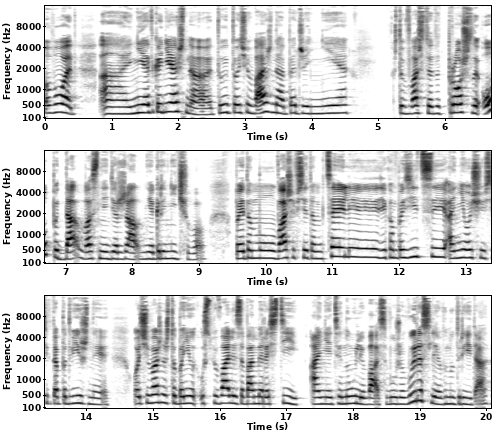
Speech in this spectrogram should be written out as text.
вот, а, нет, конечно, тут очень важно, опять же, не чтобы ваш этот прошлый опыт, да, вас не держал, не ограничивал. Поэтому ваши все там цели, декомпозиции, они очень всегда подвижные. Очень важно, чтобы они успевали за вами расти, а не тянули вас. Вы уже выросли внутри, да,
